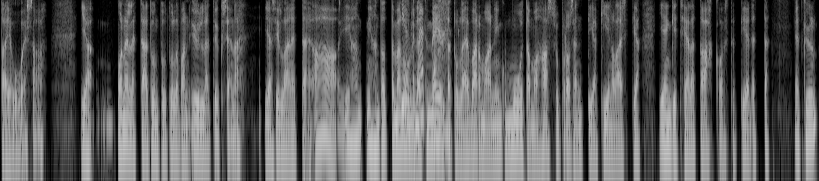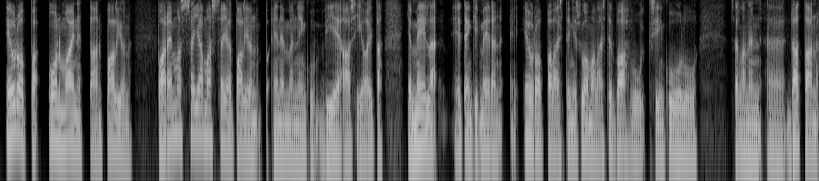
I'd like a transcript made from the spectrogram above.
tai USA. Ja monelle tämä tuntuu tulevan yllätyksenä ja sillä että aa, ihan, ihan totta, mä luulin, että meiltä tulee varmaan niin kuin muutama hassu prosenttia kiinalaiset ja jenkit siellä tahkoo sitä tiedettä. Että kyllä Eurooppa on mainettaan paljon paremmassa jamassa ja paljon enemmän niin kuin vie asioita. Ja meillä etenkin meidän eurooppalaisten ja suomalaisten vahvuuksiin kuuluu sellainen datan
